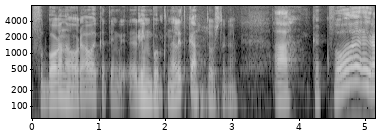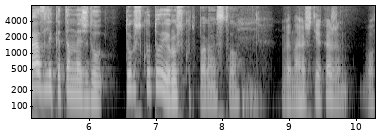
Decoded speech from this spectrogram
в отбора на Орал е Екатеринбург, нали така? Точно така. А какво е разликата между турското и руското първенство? Веднага ще ти я кажа. В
